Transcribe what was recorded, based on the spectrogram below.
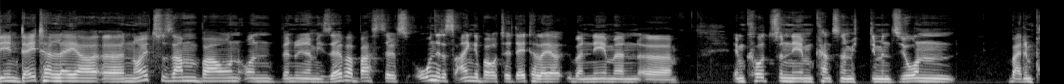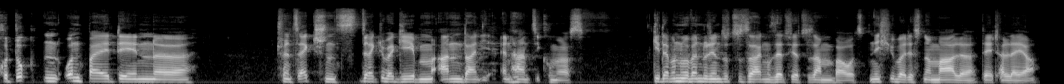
den Data Layer äh, neu zusammenbauen und wenn du ihn nämlich selber bastelst, ohne das eingebaute Data Layer übernehmen, äh, im Code zu nehmen, kannst du nämlich Dimensionen bei den Produkten und bei den äh, Transactions direkt übergeben an dein Enhanced E-Commerce. Geht aber nur, wenn du den sozusagen selbst wieder zusammenbaust, nicht über das normale Data Layer.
